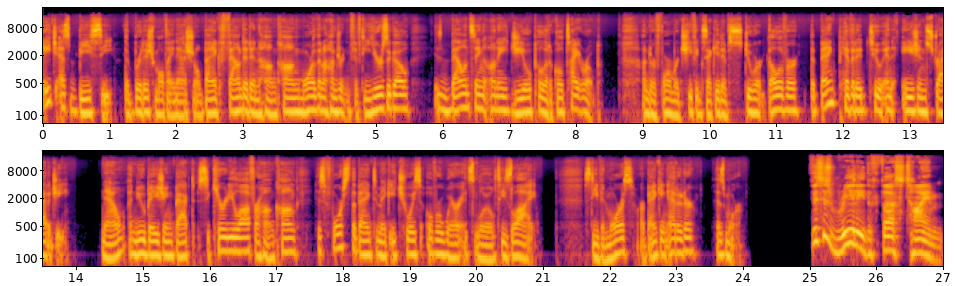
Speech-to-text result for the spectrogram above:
HSBC, the British multinational bank founded in Hong Kong more than 150 years ago, is balancing on a geopolitical tightrope. Under former chief executive Stuart Gulliver, the bank pivoted to an Asian strategy. Now, a new Beijing backed security law for Hong Kong has forced the bank to make a choice over where its loyalties lie. Stephen Morris, our banking editor, has more. This is really the first time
